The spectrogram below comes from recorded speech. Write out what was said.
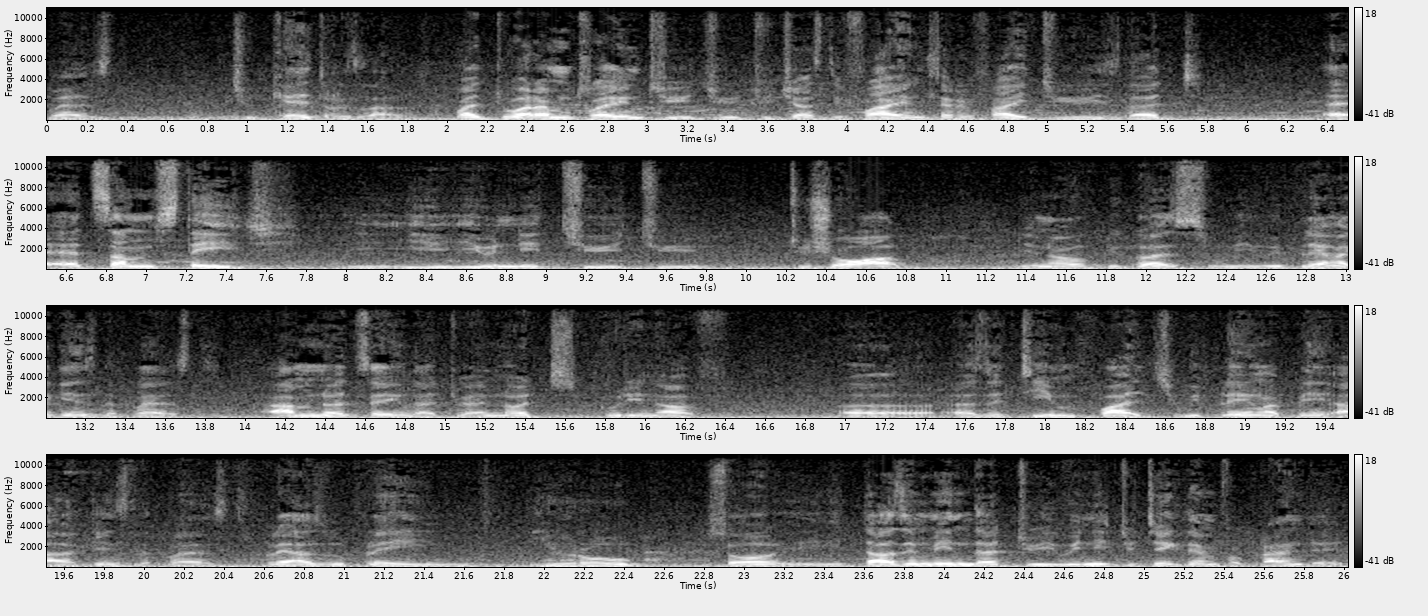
best to get results. But what I'm trying to, to, to justify and clarify to you is that at some stage you, you need to, to, to show up, you know, because we, we're playing against the best. I'm not saying that we are not good enough uh, as a team, but we're playing against the best. Players who play in Europe, so it doesn't mean that we, we need to take them for granted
